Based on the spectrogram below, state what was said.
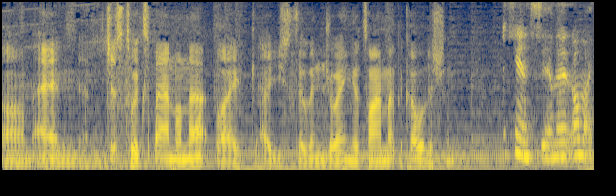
Um, and just to expand on that, like, are you still enjoying your time at the Koalition? I can't stand it. Oh my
